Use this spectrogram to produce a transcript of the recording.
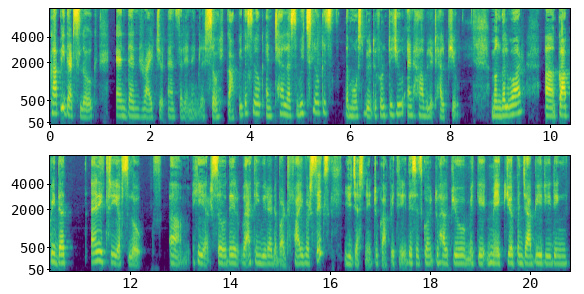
copy that slok, and then write your answer in English. So copy the slok and tell us which slok is the most beautiful to you and how will it help you. Mangalwar, uh, copy the any three of slok um, here. So there, I think we read about five or six. You just need to copy three. This is going to help you make it, make your Punjabi reading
